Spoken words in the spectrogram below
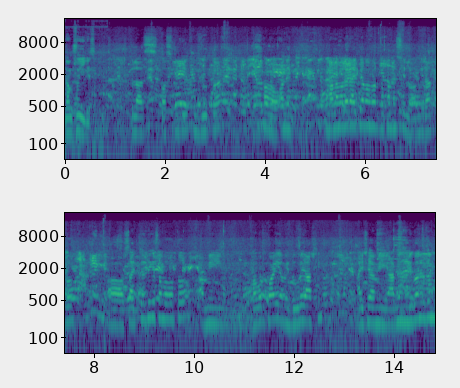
ধ্বংস হয়ে গেছে। প্লাস কসমেটিক, জুতা সহ অনেক মালামালের আইটেম আমার দোকানে ছিল। আমি রাত্র চারটার দিকে সম্ভবত আমি খবর পাই, আমি দূরে আসি। আইসে আমি আগুন নিবানোর জন্য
